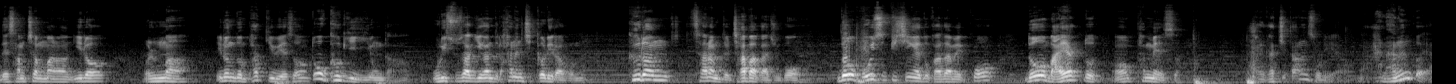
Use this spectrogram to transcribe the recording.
내 3천만 원, 1억, 얼마 이런 돈 받기 위해서 또 거기 이용당하고 우리 수사기관들 하는 짓거리라고는 그런 사람들 잡아가지고 너 보이스피싱에도 가담했고 너 마약도 어, 판매했어. 말 같지도 않은 소리야. 안 하는 거야.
